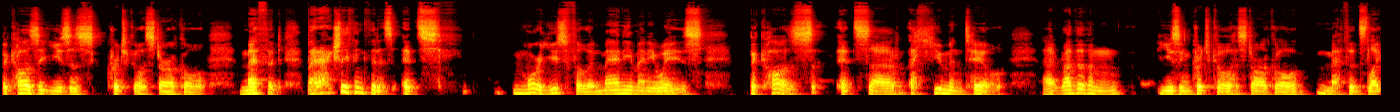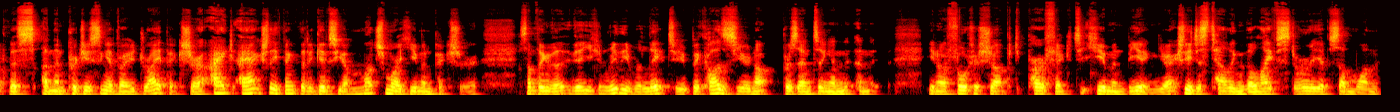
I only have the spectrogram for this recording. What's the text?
because it uses critical historical method. But I actually think that it's, it's more useful in many, many ways because it's a, a human tale. Uh, rather than using critical historical methods like this and then producing a very dry picture, I, I, actually think that it gives you a much more human picture, something that, that you can really relate to because you're not presenting an, an you know a photoshopped perfect human being. You're actually just telling the life story of someone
